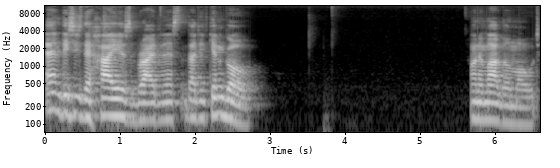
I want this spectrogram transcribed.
And this is the highest brightness that it can go on a muggle mode.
